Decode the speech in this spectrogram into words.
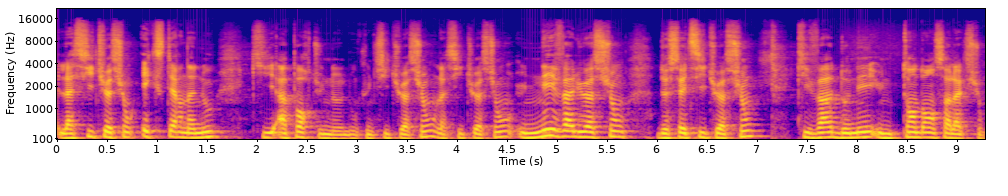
la situation externe à nous qui apporte une, donc une situation, la situation, une évaluation de cette situation qui va donner une tendance à l'action.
